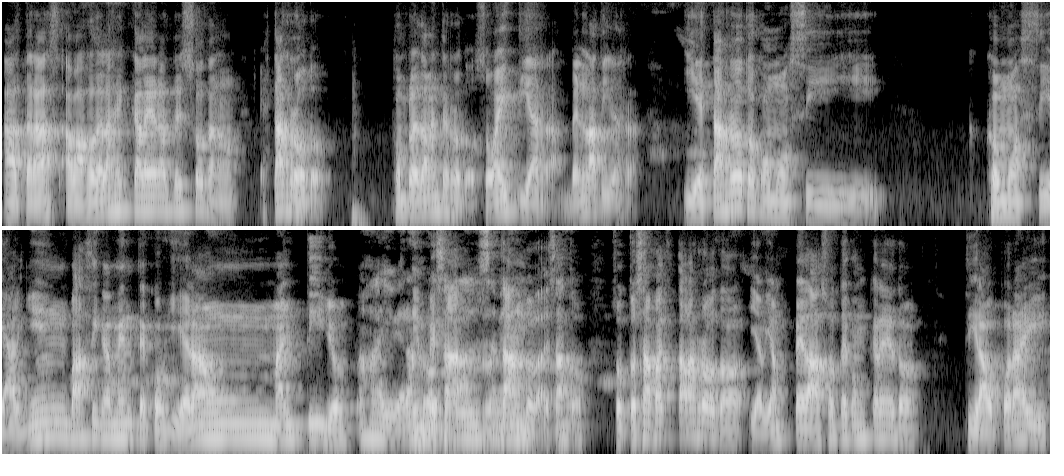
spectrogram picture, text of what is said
atrás, abajo de las escaleras del sótano, está roto, completamente roto. So hay tierra, ven la tierra. Y está roto como si, como si alguien básicamente cogiera un martillo Ajá, y y empezara dándola, exacto. So, toda esa parte estaba rota y habían pedazos de concreto tirados por ahí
